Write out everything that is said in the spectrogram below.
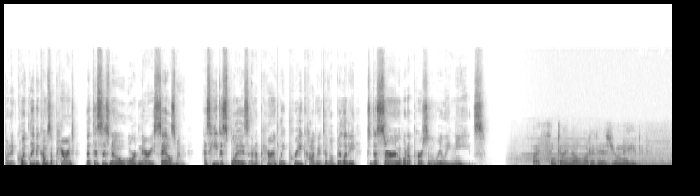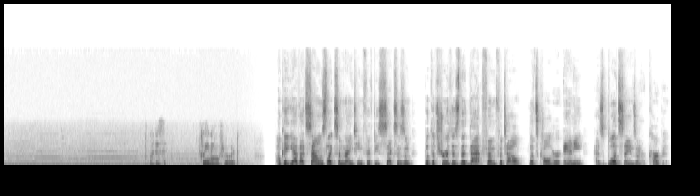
but it quickly becomes apparent that this is no ordinary salesman, as he displays an apparently precognitive ability to discern what a person really needs. I think I know what it is you need. What is it? Cleaning fluid. Okay, yeah, that sounds like some 1950s sexism, but the truth is that that femme fatale, let's call her Annie, has bloodstains on her carpet.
